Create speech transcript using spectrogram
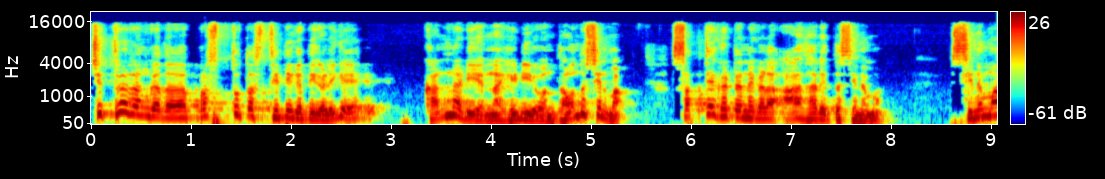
ಚಿತ್ರರಂಗದ ಪ್ರಸ್ತುತ ಸ್ಥಿತಿಗತಿಗಳಿಗೆ ಕನ್ನಡಿಯನ್ನ ಹಿಡಿಯುವಂಥ ಒಂದು ಸಿನಿಮಾ. ಸತ್ಯ ಘಟನೆಗಳ ಆಧಾರಿತ ಸಿನಿಮಾ. ಸಿನಿಮಾ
